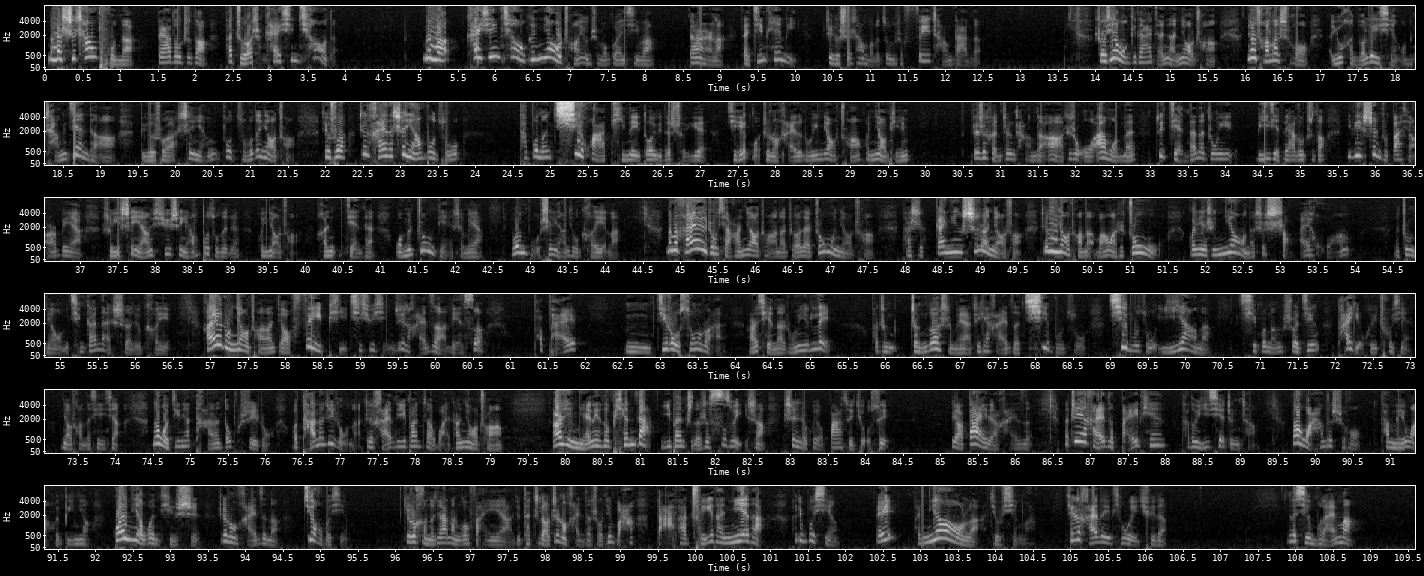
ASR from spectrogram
那么石菖蒲呢？大家都知道，它主要是开心窍的。那么开心窍跟尿床有什么关系吗？当然了，在今天里，这个石菖蒲的作用是非常大的。首先，我给大家讲讲尿床。尿床的时候有很多类型，我们常见的啊，比如说肾阳不足的尿床，就说这个孩子肾阳不足，他不能气化体内多余的水液，结果这种孩子容易尿床或尿频，这是很正常的啊。这是我按我们最简单的中医。理解大家都知道，因为肾主大小二便呀，属于肾阳虚、肾阳不足的人会尿床，很简单。我们重点什么呀？温补肾阳就可以了。那么还有一种小孩尿床呢，主要在中午尿床，它是肝经湿热尿床。这个尿床呢，往往是中午，关键是尿呢是少爱黄。那重点我们清肝胆湿热就可以。还有一种尿床呢，叫肺脾气虚型，这是孩子啊脸色怕白，嗯，肌肉松软。而且呢，容易累，他整整个什么呀？这些孩子气不足，气不足一样呢，气不能摄精，他也会出现尿床的现象。那我今天谈的都不是这种，我谈的这种呢，这孩子一般在晚上尿床，而且年龄都偏大，一般指的是四岁以上，甚至会有八岁、九岁，比较大一点孩子。那这些孩子白天他都一切正常，到晚上的时候，他每晚会憋尿，关键问题是。这种孩子呢叫不醒，就是很多家长给我反映啊，就他治疗这种孩子的时候，你晚上打他、捶他、捏他，他就不醒，哎，他尿了就醒了。其实孩子也挺委屈的，那醒不来嘛，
